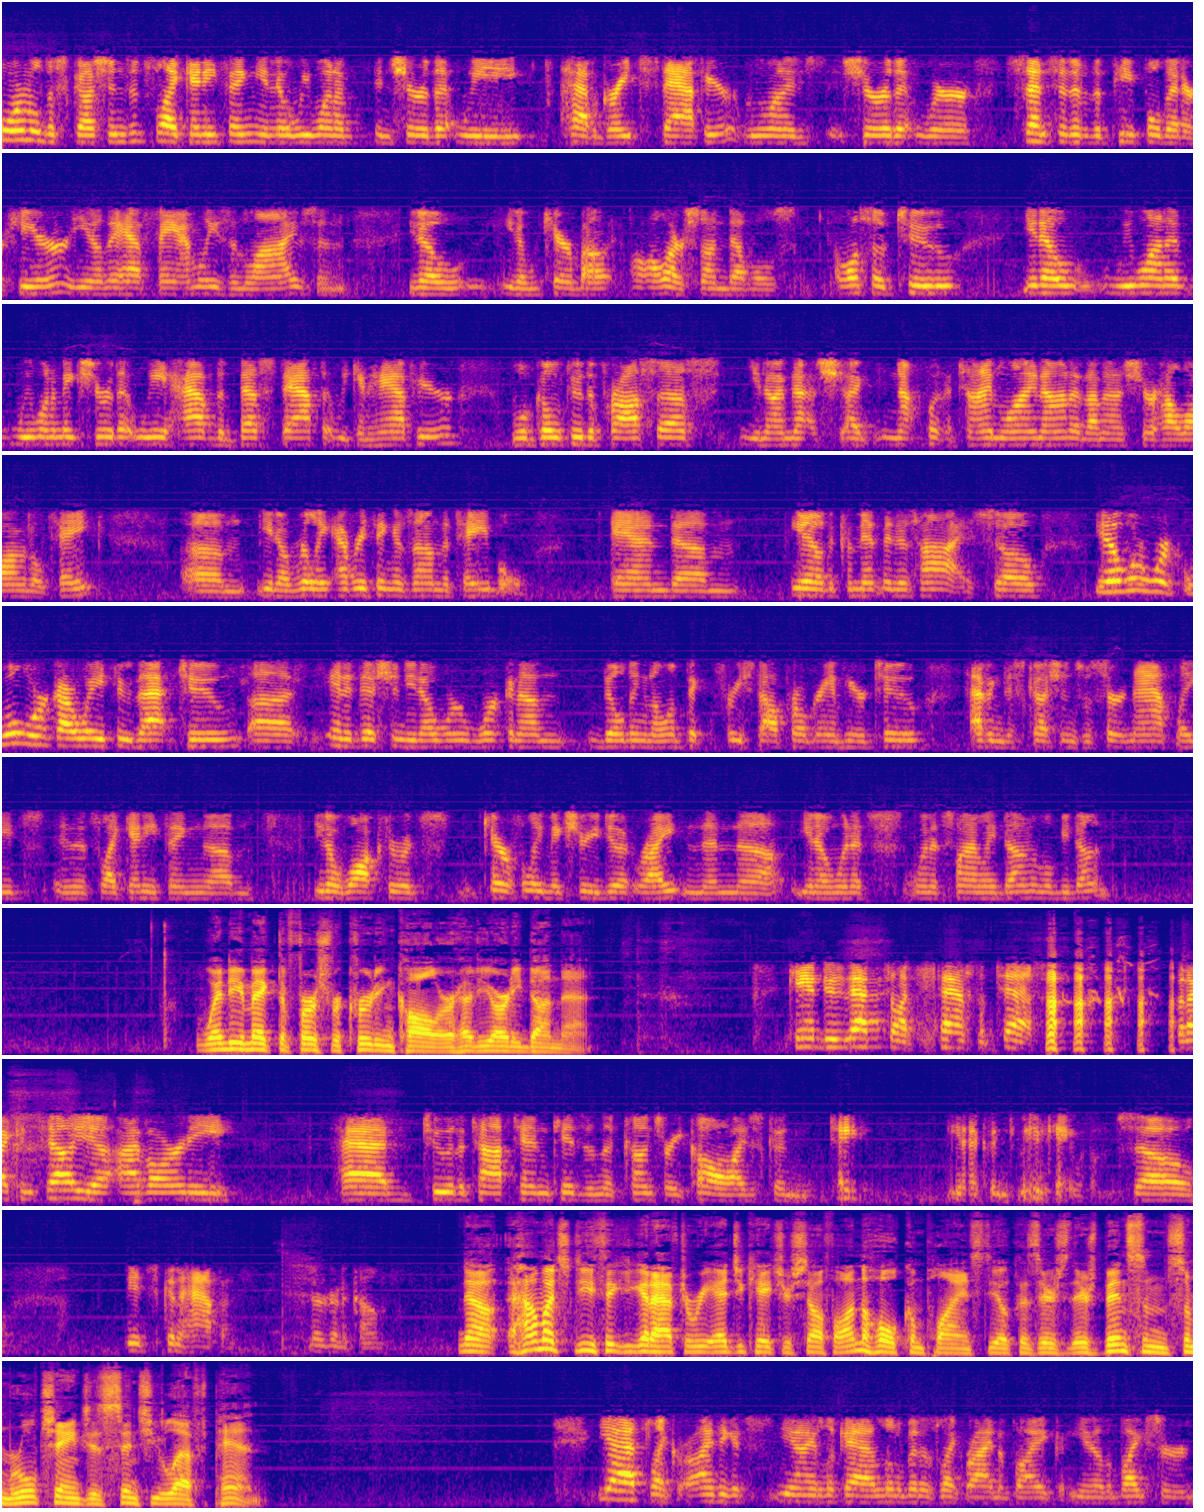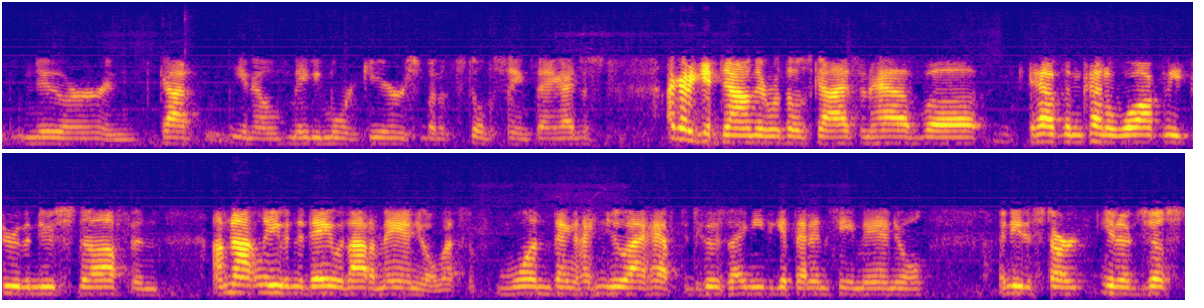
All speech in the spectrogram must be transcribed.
formal discussions. It's like anything, you know, we want to ensure that we have a great staff here. We want to ensure that we're sensitive to the people that are here. You know, they have families and lives and – you know, you know, we care about all our Sun Devils. Also, too, you know, we want to we want to make sure that we have the best staff that we can have here. We'll go through the process. You know, I'm not sh- I'm not putting a timeline on it. I'm not sure how long it'll take. Um, you know, really everything is on the table, and um, you know the commitment is high. So, you know, we'll work we'll work our way through that too. Uh, in addition, you know, we're working on building an Olympic freestyle program here too having discussions with certain athletes, and it's like anything. Um, you know, walk through it carefully, make sure you do it right, and then uh, you know when it's when it's finally done, it'll be done. When do you make the first recruiting call, or have you already done that? Can't do that until I pass the test. but I can tell you, I've already had two of the top ten kids in the country call. I just couldn't take, you know, I couldn't communicate with them. So it's going to happen. They're going to come. Now, how much do you think you're going to have to re-educate yourself on the whole compliance deal? Because there's there's been some some rule changes since you left Penn. Yeah, it's like I think it's you know I look at it a little bit as like riding a bike. You know, the bikes are newer and got you know maybe more gears, but it's still the same thing. I just I got to get down there with those guys and have uh, have them kind of walk me through the new stuff. And I'm not leaving the day without a manual. That's the one thing I knew I have to do is I need to get that NCAA manual. I need to start you know just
